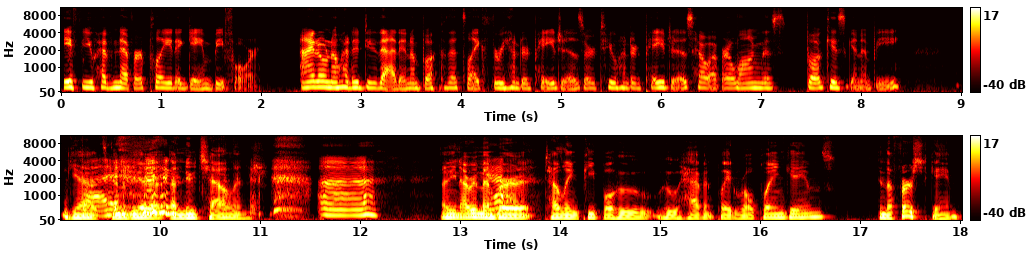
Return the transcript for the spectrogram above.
if you have never played a game before. I don't know how to do that in a book that's like 300 pages or 200 pages, however long this book is going to be. Yeah, but... it's going to be a, a, new challenge. Uh, I mean, I remember yeah. telling people who who haven't played role playing games in the first game,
